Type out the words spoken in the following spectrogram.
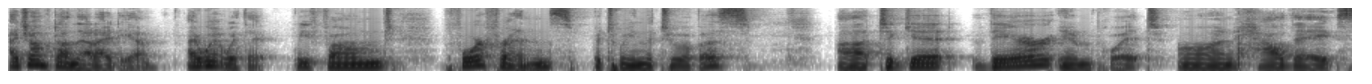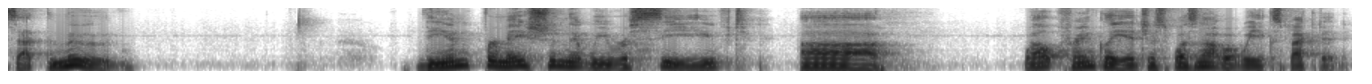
I jumped on that idea. I went with it. We phoned four friends between the two of us uh, to get their input on how they set the mood the information that we received, uh, well, frankly, it just was not what we expected.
